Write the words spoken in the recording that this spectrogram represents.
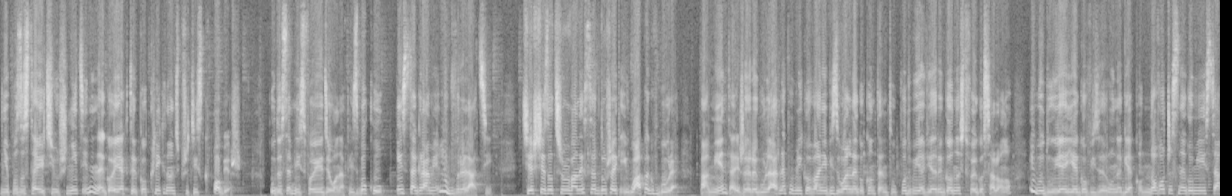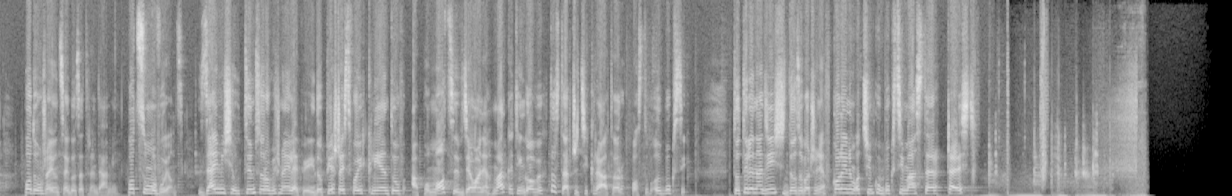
Nie pozostaje Ci już nic innego, jak tylko kliknąć przycisk Pobierz. Udostępnij swoje dzieło na Facebooku, Instagramie lub w relacji. Ciesz się z otrzymywanych serduszek i łapek w górę. Pamiętaj, że regularne publikowanie wizualnego kontentu podbija wiarygodność Twojego salonu i buduje jego wizerunek jako nowoczesnego miejsca podążającego za trendami. Podsumowując, zajmij się tym, co robisz najlepiej, dopieszczaj swoich klientów, a pomocy w działaniach marketingowych dostarczy Ci kreator postów od Booksy. To tyle na dziś, do zobaczenia w kolejnym odcinku Booksy Master. Cześć!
